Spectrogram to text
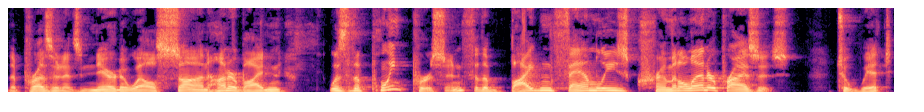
The president's ne'er do well son, Hunter Biden, was the point person for the Biden family's criminal enterprises, to wit,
